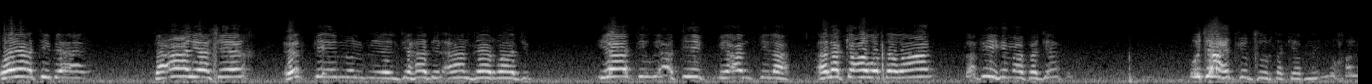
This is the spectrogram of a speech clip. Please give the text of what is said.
ويأتي بآية تعال يا شيخ افتي إنه الجهاد الآن غير واجب. يأتي ويأتيك بأمثلة. ألك عوضوان ففيهما فجاهد وجاهد في صورتك يا ابني وخلاص.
